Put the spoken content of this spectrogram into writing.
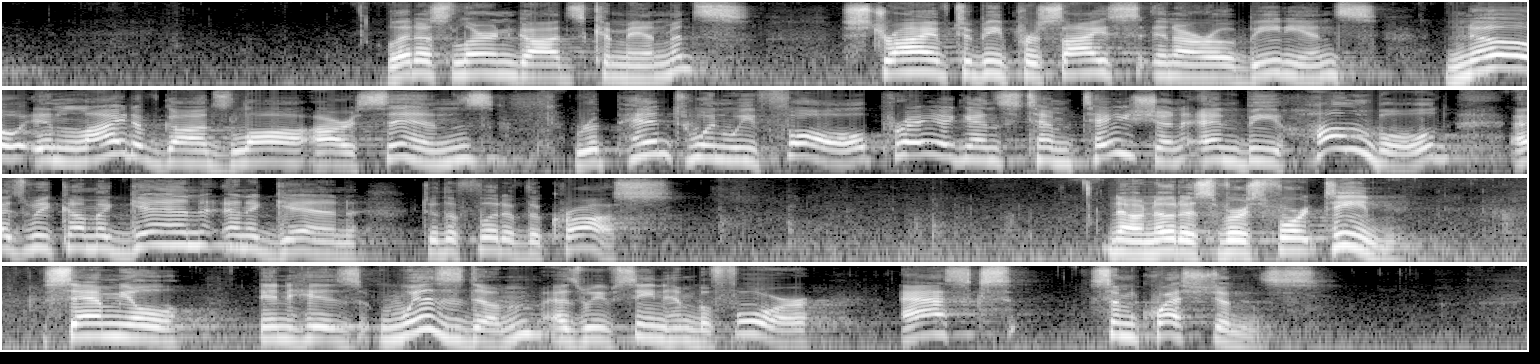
Let us learn God's commandments strive to be precise in our obedience, know in light of God's law our sins, repent when we fall, pray against temptation, and be humbled as we come again and again to the foot of the cross. Now, notice verse 14. Samuel, in his wisdom, as we've seen him before, asks some questions.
